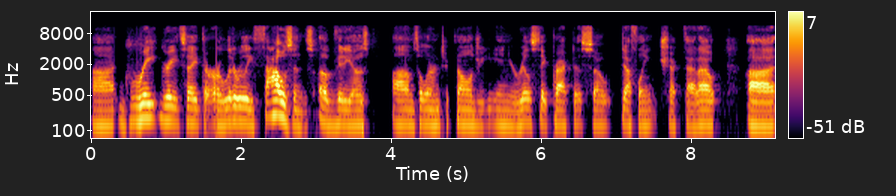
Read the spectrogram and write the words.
Uh, great, great site. There are literally thousands of videos um, to learn technology in your real estate practice. So definitely check that out. Uh,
